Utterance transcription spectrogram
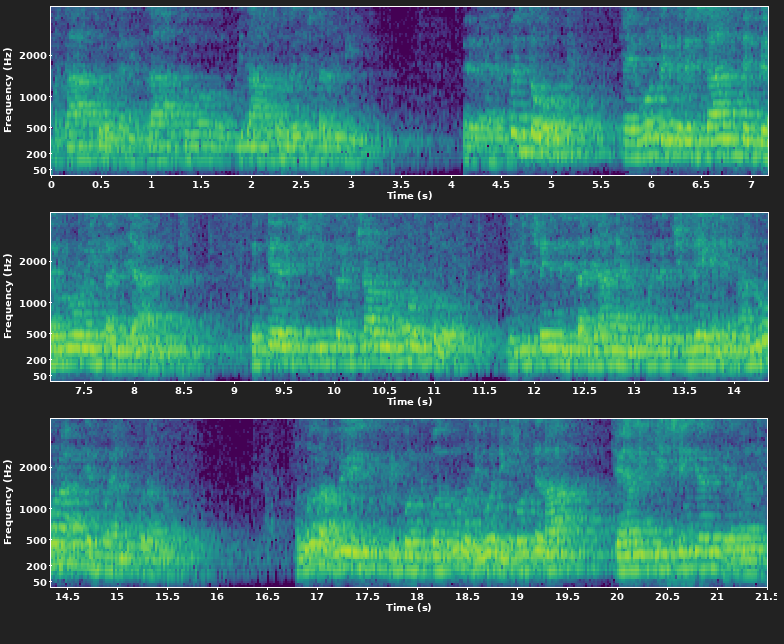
pagato, organizzato, guidato dagli Stati Uniti. Eh, questo è molto interessante per noi italiani, perché ci intrecciarono molto le vicende italiane con quelle cilene, allora e poi ancora dopo. Allora voi, qualcuno di voi ricorderà che Henry Kissinger, che era il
